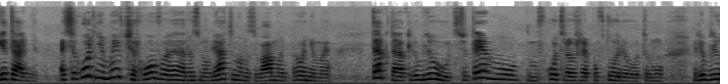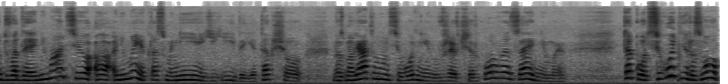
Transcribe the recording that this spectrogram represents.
Вітання! А сьогодні ми вчергове розмовлятимемо з вами про аніме. Так, так, люблю цю тему, вкотре вже повторюватиму. Люблю 2D-анімацію, а аніме якраз мені її дає. Так що розмовлятимемо сьогодні вже вчергове за аніме. Так от, сьогодні розмова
